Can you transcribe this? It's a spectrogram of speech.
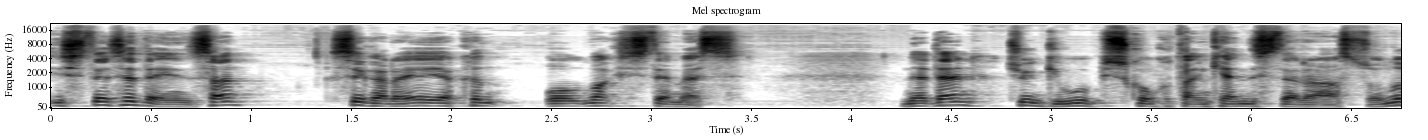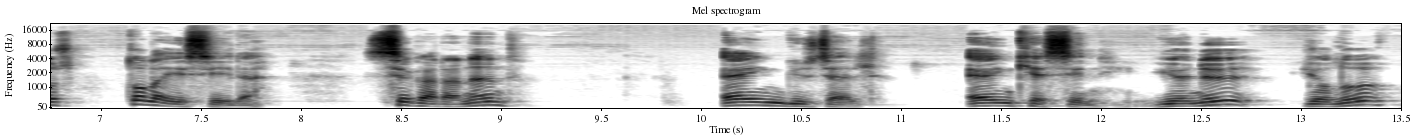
istese de insan sigaraya yakın olmak istemez. Neden? Çünkü bu pis kokutan kendisi de rahatsız olur. Dolayısıyla sigaranın en güzel, en kesin yönü, yolu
